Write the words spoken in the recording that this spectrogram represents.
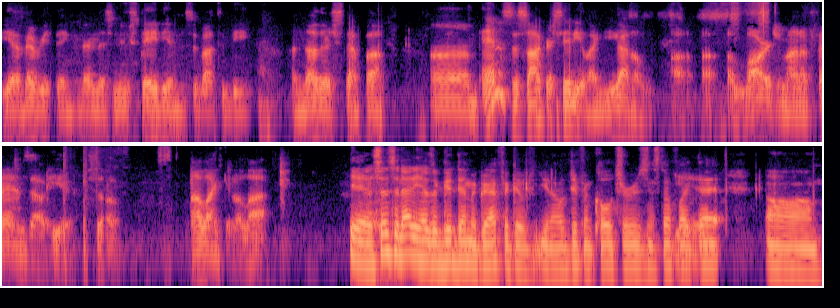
you have everything. And then this new stadium is about to be another step up. Um, and it's a soccer city. Like you got a, a a large amount of fans out here, so I like it a lot. Yeah, Cincinnati has a good demographic of you know different cultures and stuff like that. Um,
